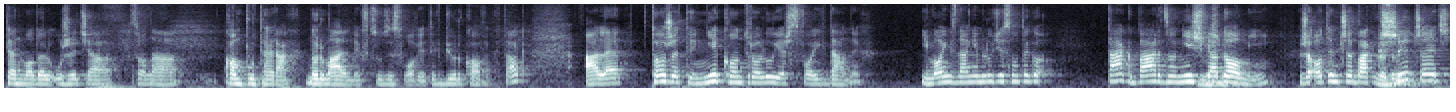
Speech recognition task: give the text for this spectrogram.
ten model użycia, co na komputerach normalnych, w cudzysłowie, tych biurkowych, tak? Ale to, że ty nie kontrolujesz swoich danych i moim zdaniem ludzie są tego tak bardzo nieświadomi, że o tym trzeba krzyczeć,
